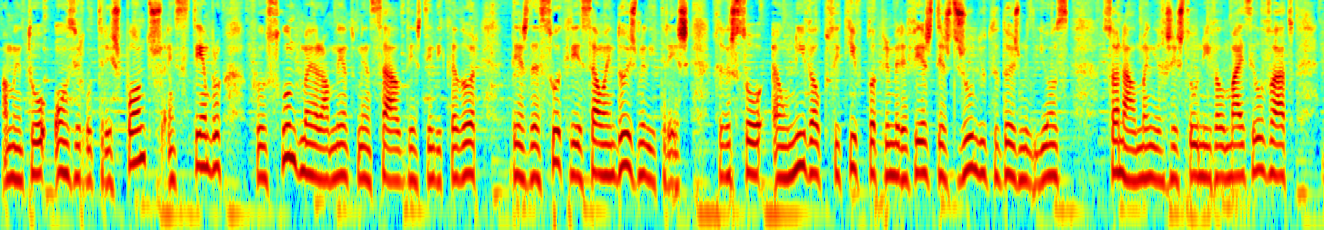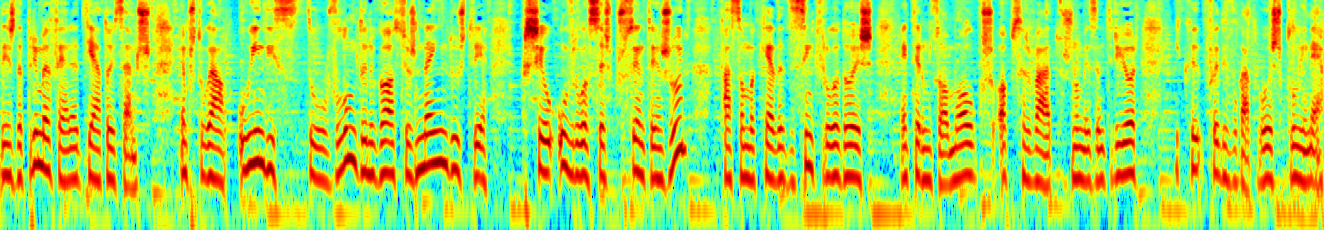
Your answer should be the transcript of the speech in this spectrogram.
aumentou 11,3 pontos em setembro, foi o segundo maior aumento mensal deste indicador desde a sua criação em 2003. Regressou a um nível positivo pela primeira vez desde julho de 2011. Só na Alemanha registrou o nível mais elevado desde a primavera de há dois anos. Em Portugal, o índice do volume de negócios na indústria cresceu 1,6% em julho, face a uma queda de 5,2% em termos homólogos observados no mês anterior e que foi divulgado hoje pelo INE.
